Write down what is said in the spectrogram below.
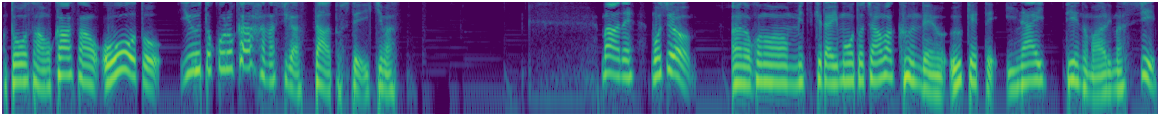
お父さんお母さんを追おうというところから話がスタートしていきます。まあね、もちろん、あの、この見つけた妹ちゃんは訓練を受けていないっていうのもありますし、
